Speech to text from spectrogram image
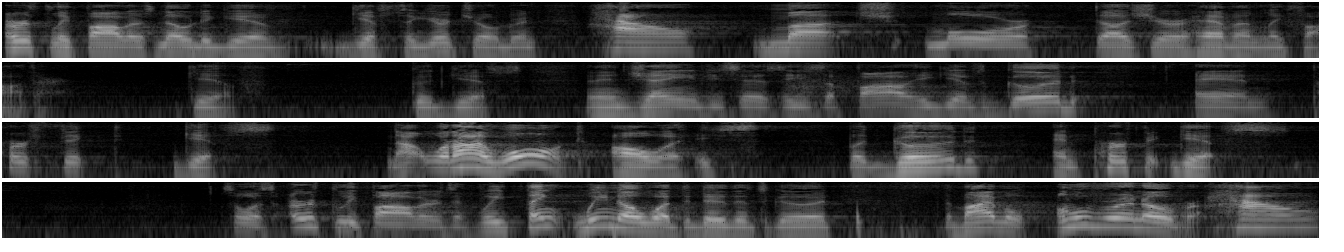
earthly fathers know to give gifts to your children, how much more does your heavenly Father give good gifts? And in James, he says he's the Father, he gives good and perfect gifts. Not what I want always, but good and perfect gifts. So, as earthly fathers, if we think we know what to do that's good, the Bible over and over, how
